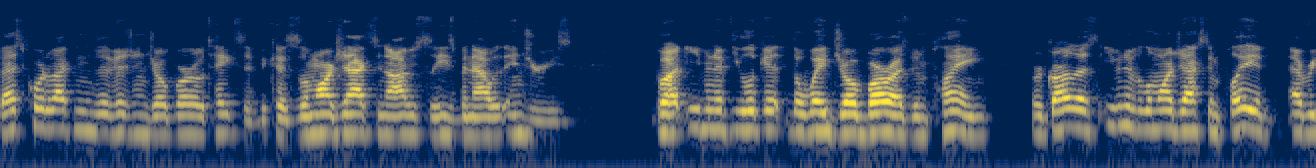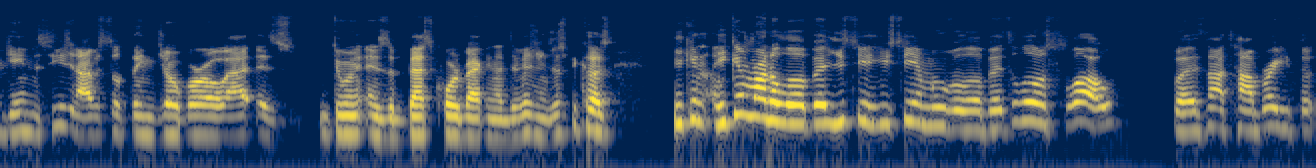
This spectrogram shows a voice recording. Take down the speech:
Best quarterback in the division, Joe Burrow takes it because Lamar Jackson, obviously, he's been out with injuries. But even if you look at the way Joe Burrow has been playing, regardless, even if Lamar Jackson played every game this season, I would still think Joe Burrow is doing is the best quarterback in the division just because he can he can run a little bit. You see you see him move a little bit. It's a little slow, but it's not Tom Brady th-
